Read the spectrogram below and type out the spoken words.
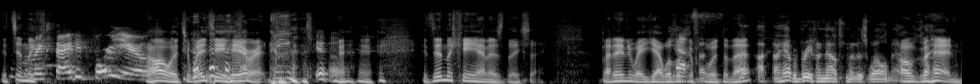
It's in I'm the excited for you. oh, it's wait till you hear it. Thank you. it's in the can, as they say. But anyway, yeah, we're Yeah. looking forward to that. I, I have a brief announcement as well, man. Oh, go ahead.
